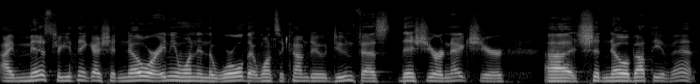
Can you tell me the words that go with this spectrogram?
I missed, or you think I should know, or anyone in the world that wants to come to Dune Fest this year or next year uh, should know about the event?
